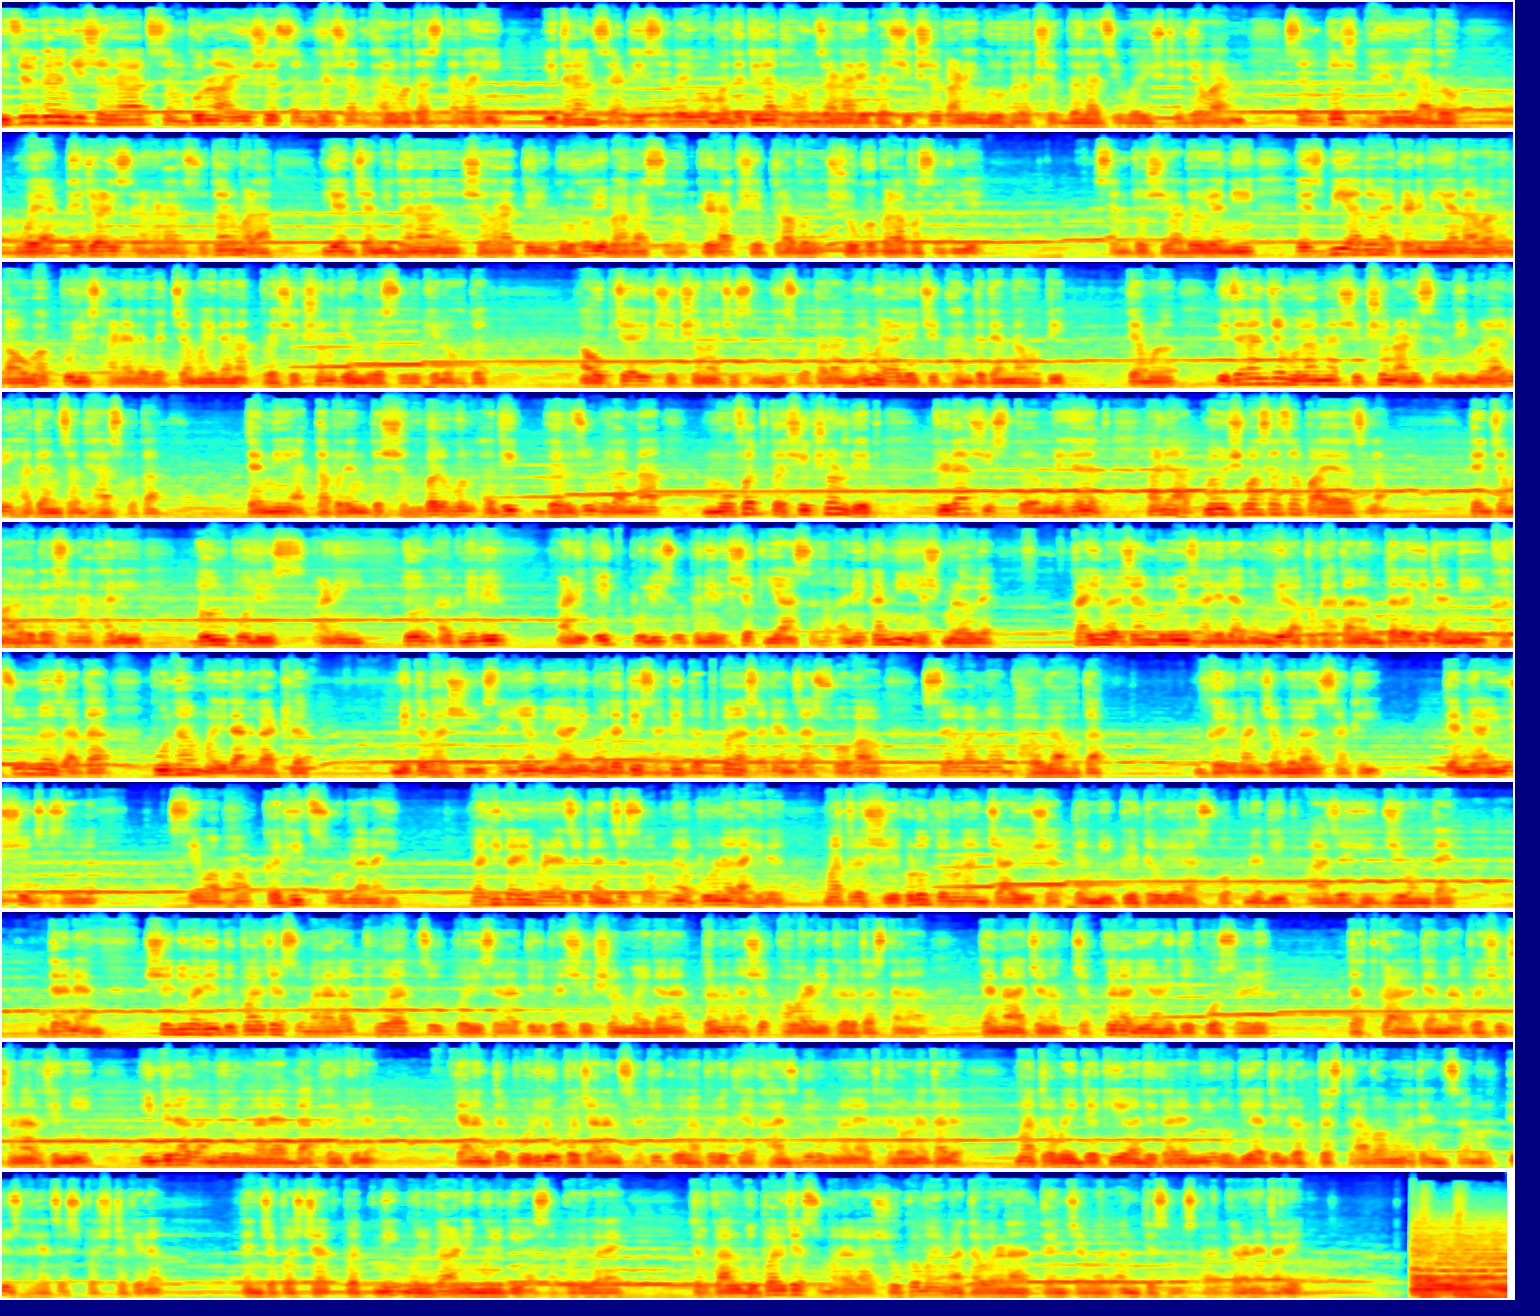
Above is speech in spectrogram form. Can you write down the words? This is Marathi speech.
इचलकरंजी शहरात संपूर्ण आयुष्य संघर्षात घालवत असतानाही इतरांसाठी सदैव मदतीला धावून जाणारे प्रशिक्षक आणि गृहरक्षक दलाचे वरिष्ठ जवान संतोष भैरू यादव वय अठ्ठेचाळीस राहणार सुतारमळा यांच्या निधनानं शहरातील गृहविभागासह क्रीडा क्षेत्रावर शोककळा पसरली आहे. संतोष यादव यांनी एस बी यादव अकॅडमी या नावानं गावभाग पोलीस ठाण्यालगतच्या मैदानात प्रशिक्षण केंद्र सुरू केलं होतं. औपचारिक शिक्षणाची संधी स्वतःला न मिळाल्याची खंत त्यांना होती. त्यामुळं इतरांच्या मुलांना शिक्षण आणि संधी मिळावी हा त्यांचा ध्यास होता. त्यांनी आत्तापर्यंत शंभरहून अधिक गरजू मुलांना मोफत प्रशिक्षण देत क्रीडा शिस्त मेहनत आणि आत्मविश्वासाचा पाया रचला. त्यांच्या मार्गदर्शनाखाली दोन पोलीस आणि दोन अग्निवीर आणि एक पोलीस उपनिरीक्षक यासह अनेकांनी यश मिळवले काही वर्षांपूर्वी झालेल्या गंभीर अपघातानंतरही त्यांनी खचून न जाता पुन्हा मैदान गाठलं. मितभाषी संयमी आणि मदतीसाठी तत्पर असा त्यांचा स्वभाव सर्वांना भावला होता. गरिबांच्या मुलांसाठी त्यांनी आयुष्य झिजवलं. सेवाभाव कधीच सोडला नाही. अधिकारी होण्याचं त्यांचं स्वप्न अपूर्ण राहिलं. मात्र शेकडो तरुणांच्या आयुष्यात त्यांनी पेटवलेला स्वप्नदीप आजही जिवंत आहे. दरम्यान शनिवारी दुपारच्या सुमाराला थोरात चौक परिसरातील प्रशिक्षण मैदानात तणनाशक फवारणी करत असताना त्यांना अचानक चक्कर आली आणि ते कोसळले. तत्काळ त्यांना प्रशिक्षणार्थींनी इंदिरा गांधी रुग्णालयात दाखल केलं. त्यानंतर पुढील उपचारांसाठी कोल्हापूर इथल्या खाजगी रुग्णालयात हलवण्यात आलं. मात्र वैद्यकीय अधिकाऱ्यांनी हृदयातील रक्तस्रावामुळे त्यांचा मृत्यू झाल्याचं स्पष्ट केलं. त्यांच्या पश्चात पत्नी मुलगा आणि मुलगी असा परिवार आहे. तर काल दुपारच्या सुमाराला शोकमय वातावरणात त्यांच्यावर अंत्यसंस्कार करण्यात आले.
